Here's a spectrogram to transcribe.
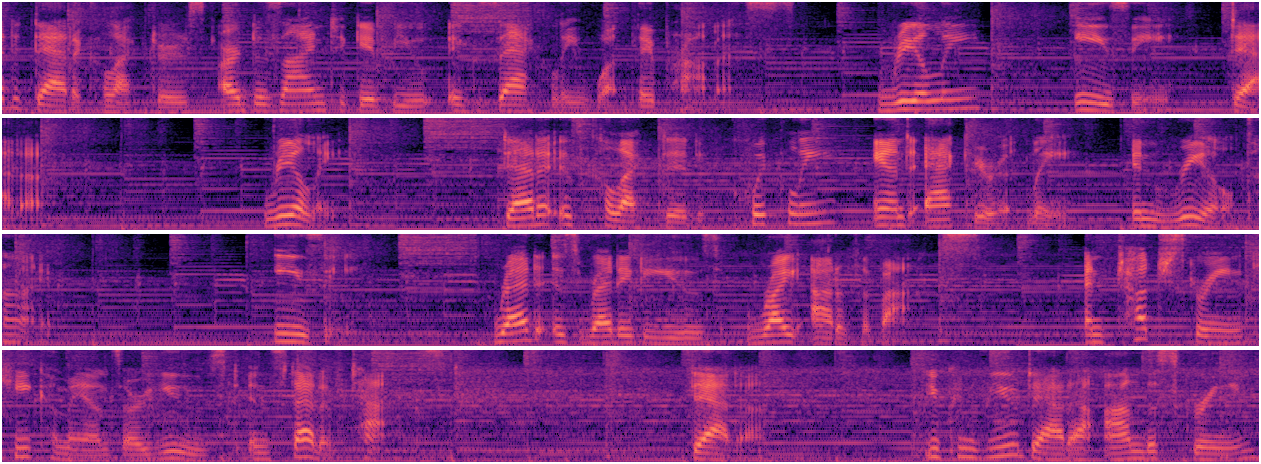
Red data collectors are designed to give you exactly what they promise. Really easy data. Really. Data is collected quickly and accurately in real time. Easy. Red is ready to use right out of the box. And touchscreen key commands are used instead of text. Data. You can view data on the screen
